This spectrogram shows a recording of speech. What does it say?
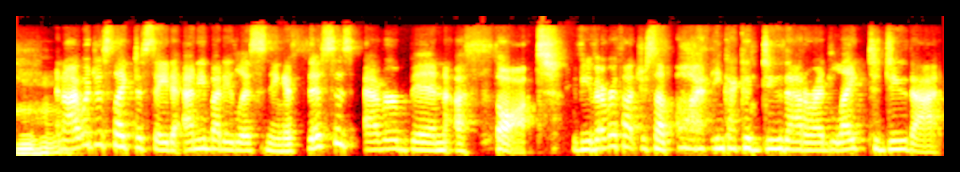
Mm-hmm. And I would just like to say to anybody listening, if this has ever been a thought, if you've ever thought to yourself, "Oh, I think I could do that or I'd like to do that."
